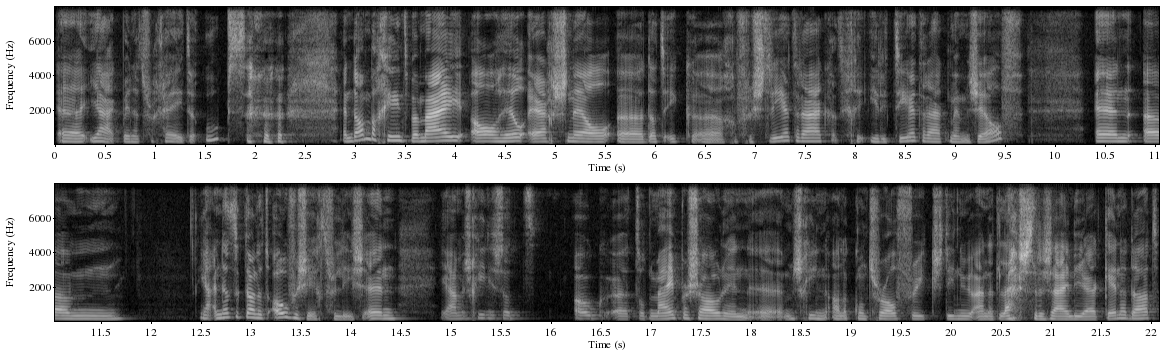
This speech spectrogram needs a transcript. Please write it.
uh, ja, ik ben het vergeten. Oeps. en dan begint bij mij al heel erg snel uh, dat ik uh, gefrustreerd raak, dat ik geïrriteerd raak met mezelf. En, um, ja, en dat ik dan het overzicht verlies. En ja, misschien is dat ook tot mijn persoon en misschien alle control freaks die nu aan het luisteren zijn, die herkennen dat.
